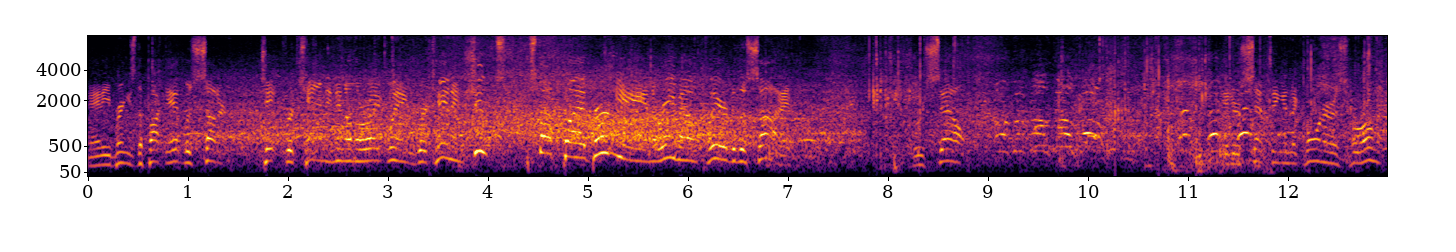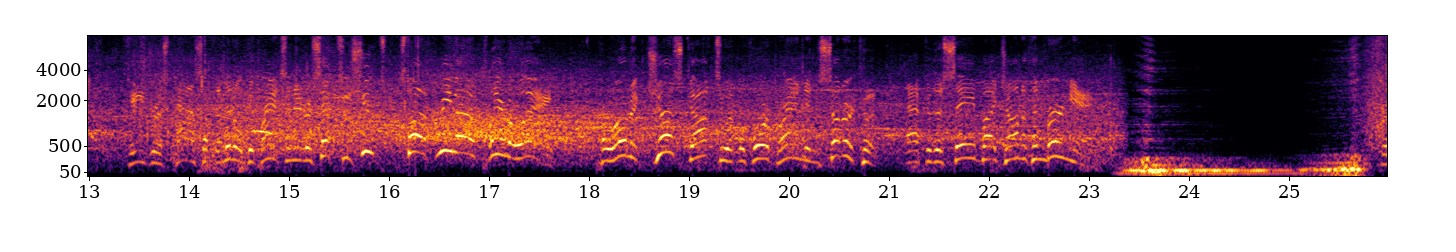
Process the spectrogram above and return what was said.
And he brings the puck ahead with Sutter. Jake Virtanen in on the right wing. Virtanen shoots. Stopped by Bernier and the rebound cleared to the side. Roussel. Intercepting in the corner is Hronek. Dangerous pass up the middle. Gudbranson intercepts. He shoots. Stop. Rebound cleared away. Hronek just got to it before Brandon Sutter could after the save by Jonathan Bernier. So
